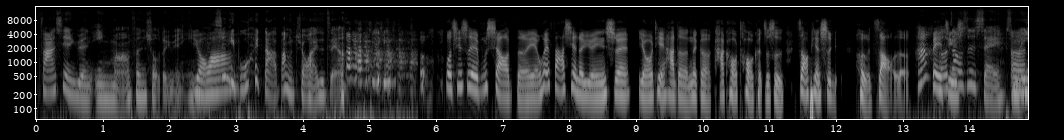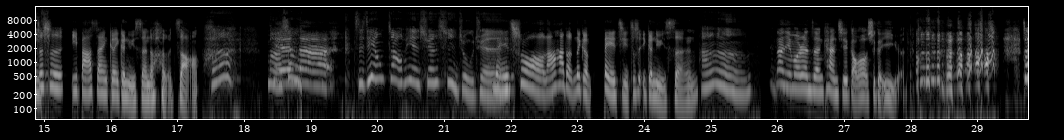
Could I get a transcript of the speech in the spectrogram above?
发现原因吗？分手的原因？有啊，是你不会打棒球还是怎样？我其实也不晓得耶，会发现的原因是有一天他的那个 KakaoTalk 就是照片是合照了啊，背景合照是谁？嗯，这是一八三跟一个女生的合照啊，马上啦，直接用照片宣示主权，没错。然后他的那个背景就是一个女生啊。那你有没有认真看？其实搞不好是个艺人，这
